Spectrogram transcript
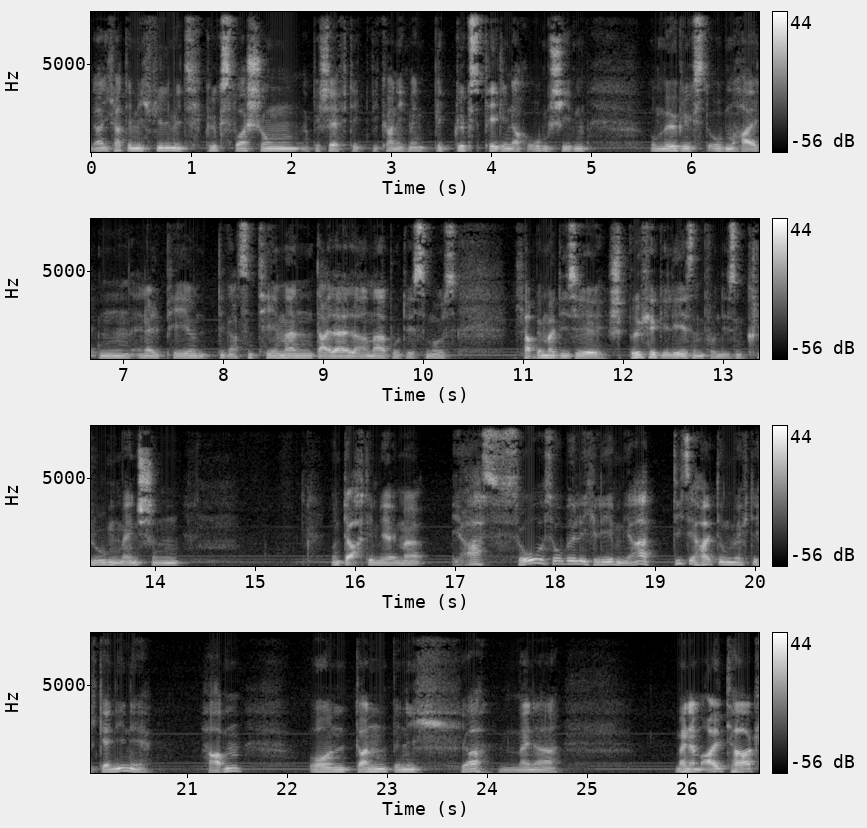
ja, ich hatte mich viel mit Glücksforschung beschäftigt. Wie kann ich meinen Glückspegel nach oben schieben und möglichst oben halten? NLP und die ganzen Themen, Dalai Lama, Buddhismus. Ich habe immer diese Sprüche gelesen von diesen klugen Menschen und dachte mir immer, ja, so, so will ich leben. Ja, diese Haltung möchte ich gerne inne haben. Und dann bin ich ja in meiner, meinem Alltag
